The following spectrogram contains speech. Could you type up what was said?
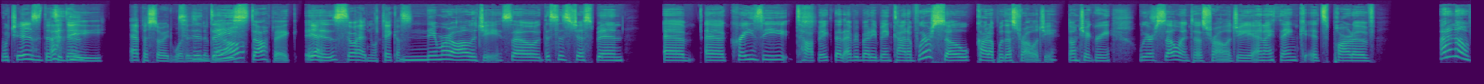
which is the today episode what is it about? Today's topic Yeah, is go ahead and take us numerology. So this has just been a, a crazy topic that everybody been kind of we're so caught up with astrology. Don't you agree? We are so into astrology and I think it's part of I don't know,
